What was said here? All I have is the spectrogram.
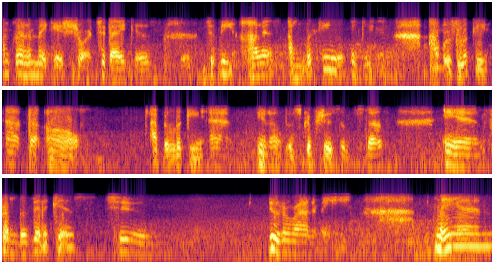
I'm going to make it short today because, to be honest, I'm looking. I was looking at the. Um, I've been looking at, you know, the scriptures and stuff, and from Leviticus to Deuteronomy. Man,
